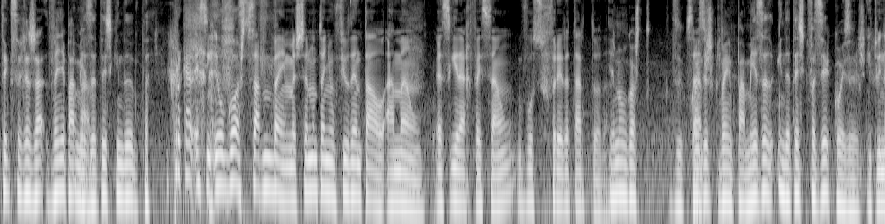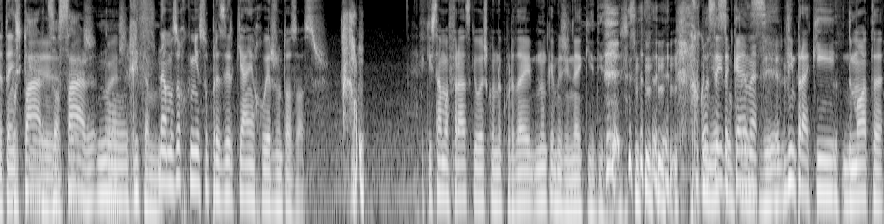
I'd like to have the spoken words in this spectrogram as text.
tem que se arranjar, venha para a mesa, tens que ainda. Por acaso, é assim, eu gosto, sabe-me bem, mas se eu não tenho um fio dental à mão a seguir à refeição, vou sofrer a tarde toda. Eu não gosto de Sabes? coisas que vêm para a mesa, ainda tens que fazer coisas. E tu ainda tens Cortar, que. desossar, Pois, não irrita-me. Não, mas eu reconheço o prazer que há em roer junto aos ossos. Aqui está uma frase que eu hoje, quando acordei, nunca imaginei que ia dizer. Vou sair da cama, prazer. vim para aqui de mota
